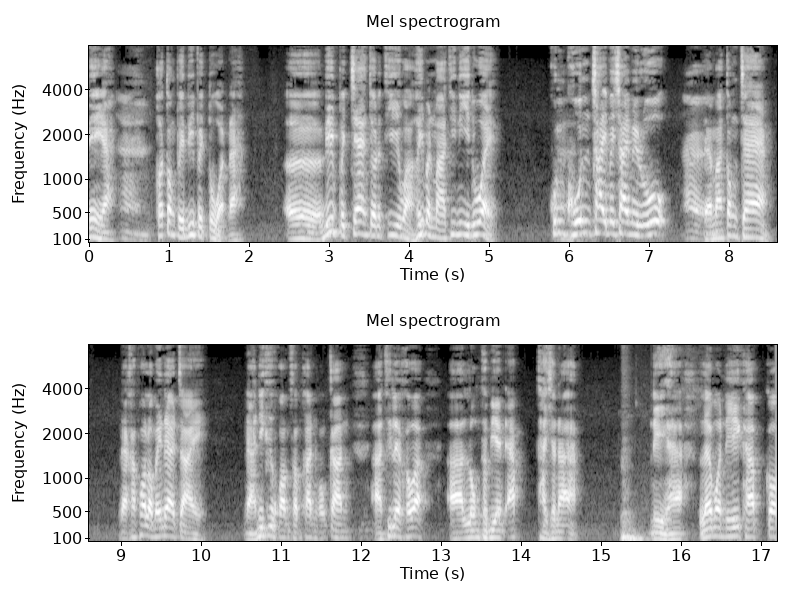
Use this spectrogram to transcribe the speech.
นี่ไงอ่าก็ต้องไปรีบไปตรวจนะเออ รีบไปแจ้งเจ้าหน้าที่ว่าเฮ้ยมันมาที่นี่ด้วย คุณคุณใช่ไม่ใช่ไม่รู้เออแต่มาต้องแจ้งนะครับเพราะเราไม่แน่ใจนะนี่คือความสำคัญของการอ่าที่เรียกเขาว่าอ่าลงทะเบียนแอปไทยชนะ นี่ฮะแล้ววันนี้ครับก็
